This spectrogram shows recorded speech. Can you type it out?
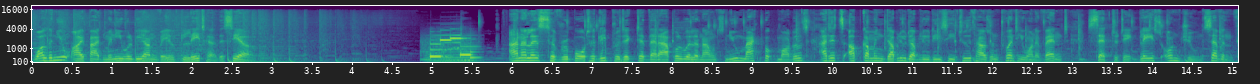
while the new iPad mini will be unveiled later this year. Analysts have reportedly predicted that Apple will announce new MacBook models at its upcoming WWDC 2021 event, set to take place on June 7th.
